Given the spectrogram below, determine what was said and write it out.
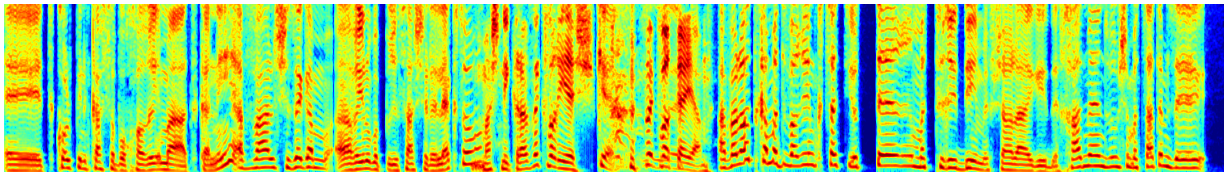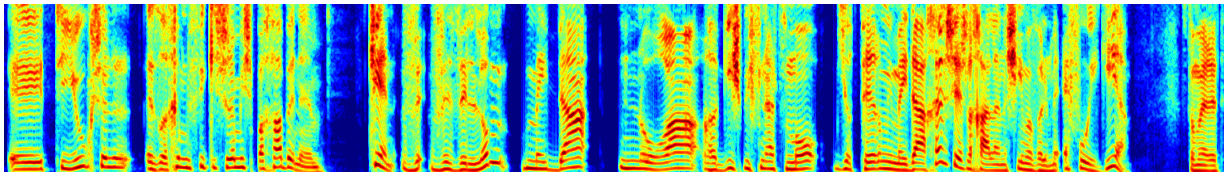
אה, את כל פנקס הבוחרים העדכני, אבל שזה גם ראינו בפריסה של אלקטור. מה שנקרא, זה כבר יש, כן. זה כבר קיים. אבל עוד כמה דברים קצת יותר מטרידים אפשר להגיד. אחד מהם דברים שמצאתם זה אה, תיוג של אזרחים לפי קשרי משפחה ביניהם. כן, ו- וזה לא מידע נורא רגיש בפני עצמו יותר ממידע אחר שיש לך על אנשים, אבל מאיפה הוא הגיע? זאת אומרת,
